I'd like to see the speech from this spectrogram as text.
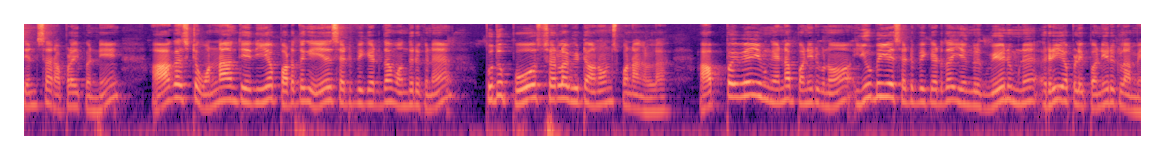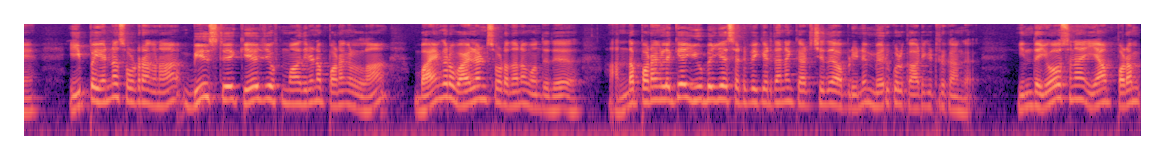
சென்சார் அப்ளை பண்ணி ஆகஸ்ட் ஒன்றாம் தேதியே படத்துக்கு ஏ சர்டிஃபிகேட் தான் வந்திருக்குன்னு புது போஸ்டர்லாம் விட்டு அனௌன்ஸ் பண்ணாங்கல்ல. அப்போவே இவங்க என்ன பண்ணியிருக்கணும் யூபிஏ சர்டிஃபிகேட் தான் எங்களுக்கு வேணும்னு ரீ அப்ளை பண்ணியிருக்கலாமே இப்போ என்ன சொல்கிறாங்கன்னா பீஸ்ட்டு கேஜிஎஃப் மாதிரியான படங்கள்லாம் பயங்கர வயலன்ஸோட தானே வந்தது. அந்த படங்களுக்கே யூபிஏ சர்டிஃபிகேட் தானே கிடச்சிது அப்படின்னு மேற்கோள் காட்டிக்கிட்டு இருக்காங்க. இந்த யோசனை ஏன் படம்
